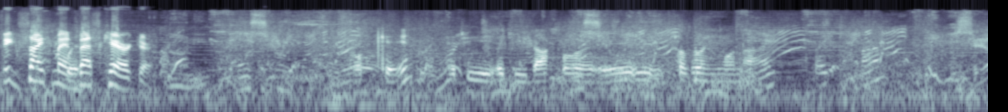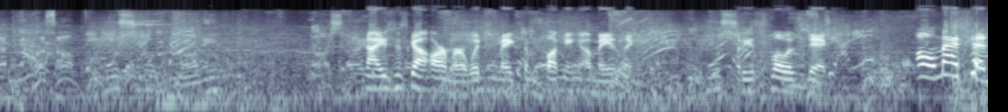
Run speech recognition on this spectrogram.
Big Scythe Man, With... best character. Okay, like, edgy, edgy Dark Lord covering one eye. Like, man. Nah, he's just got armor, which makes him fucking amazing. But he's slow as dick. Oh, match head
